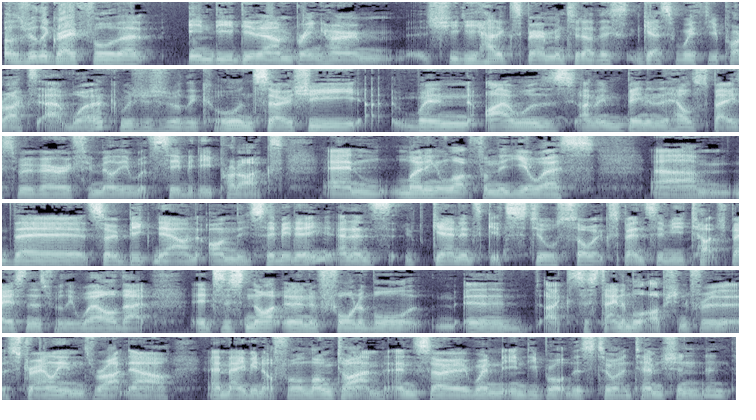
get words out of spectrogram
I was really grateful that Indy did um, bring home. She had experimented, I guess, with your products at work, which is really cool. And so she, when I was, I mean, being in the health space, we're very familiar with CBD products and learning a lot from the US um, they're so big now on the CBD, and it's again, it's, it's still so expensive. You touch base on this really well that it's just not an affordable, uh, like sustainable option for Australians right now, and maybe not for a long time. And so when Indy brought this to attention and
